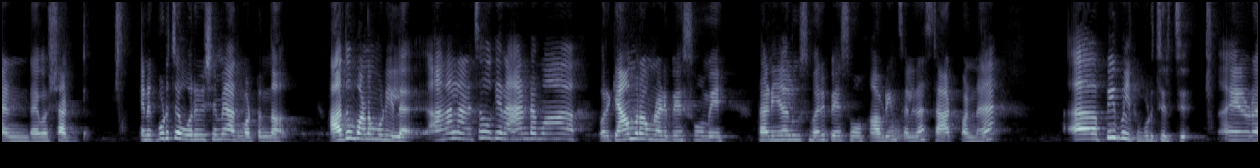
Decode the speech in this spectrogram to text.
அண்ட் ஐ வாஸ் ஷட் எனக்கு பிடிச்ச ஒரு விஷயமே அது மட்டும்தான். அதுவும் பண்ண முடியல. அதனால நினச்சேன் ஓகே ரேண்டமா ஒரு கேமரா முன்னாடி பேசுவோமே. தனியாக லூஸ் மாதிரி பேசுவோம் அப்படின்னு சொல்லி தான் ஸ்டார்ட் பண்ணேன். பீப்புளுக்கு பிடிச்சிருச்சு. என்னோட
